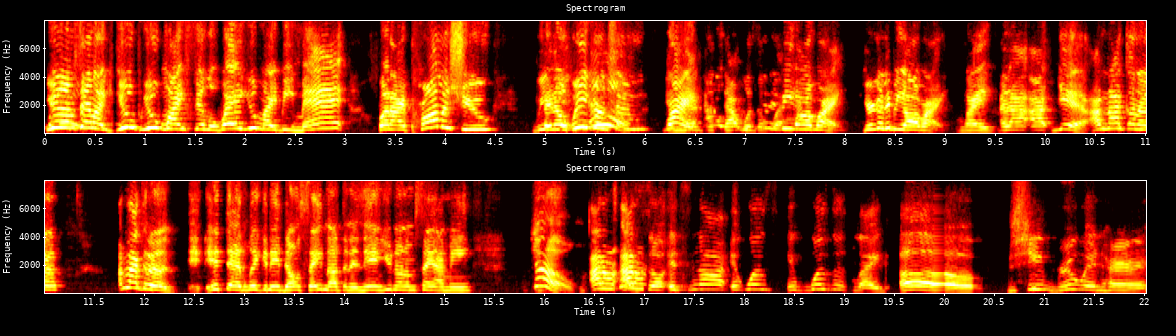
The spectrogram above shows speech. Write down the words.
You know what I'm saying? Like you you might feel away, you might be mad, but I promise you, we in a week or two, right? that- that you're wasn't gonna be all right. You're gonna be all right. Like, and I, I yeah, I'm not gonna, I'm not gonna hit that lick and then don't say nothing, and then you know what I'm saying? I mean, no, I don't, I don't. so it's not it was it wasn't like oh she ruined her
